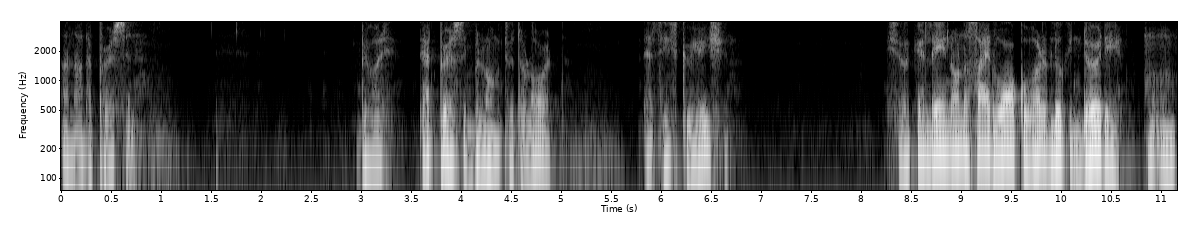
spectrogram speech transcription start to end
another person. Because that person belonged to the Lord. That's his creation. So okay, laying on the sidewalk or looking dirty. Mm-mm.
